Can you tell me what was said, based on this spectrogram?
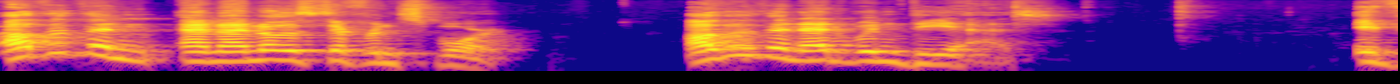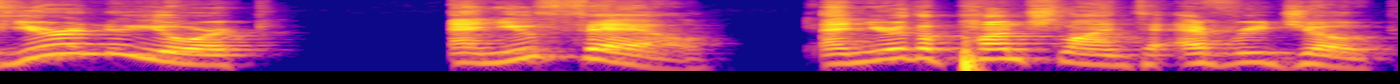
other than, and I know it's a different sport. Other than Edwin Diaz, if you're in New York and you fail and you're the punchline to every joke,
